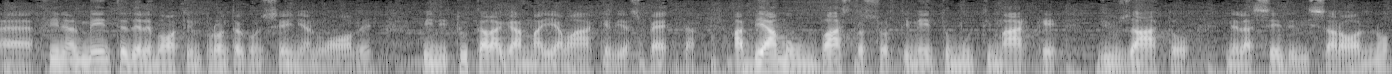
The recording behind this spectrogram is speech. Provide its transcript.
eh, finalmente delle moto in pronta consegna nuove, quindi tutta la gamma Yamaha che vi aspetta. Abbiamo un vasto assortimento multimarche di usato nella sede di Saronno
